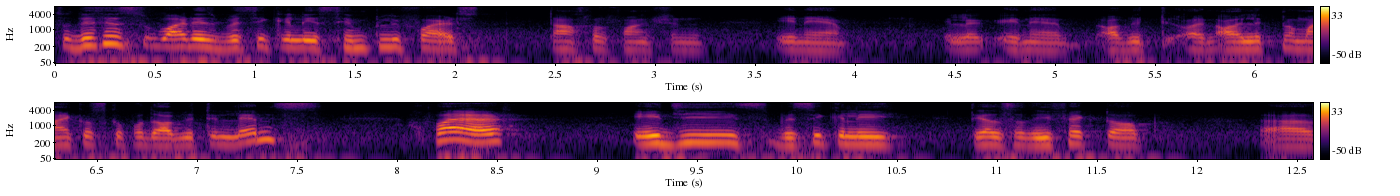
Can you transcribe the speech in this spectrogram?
So, this is what is basically simplified transfer function in a in a object an electron microscope of the objective lens, where A g is basically tells the effect of uh,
